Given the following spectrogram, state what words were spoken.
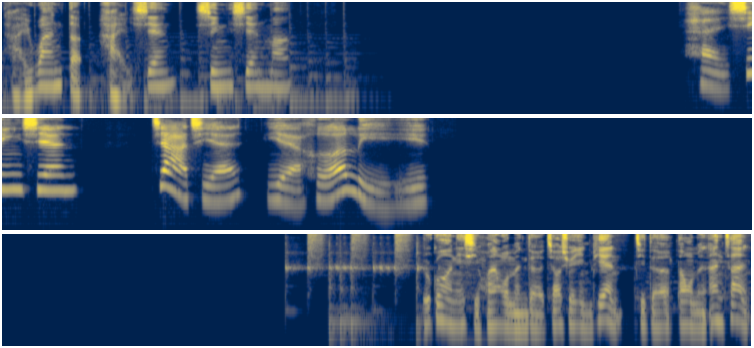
台湾的海鲜新鲜吗？很新鲜，价钱也合理。如果你喜欢我们的教学影片，记得帮我们按赞、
